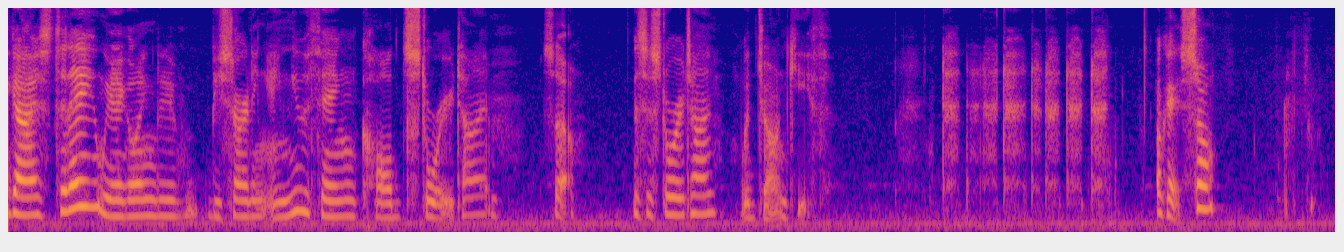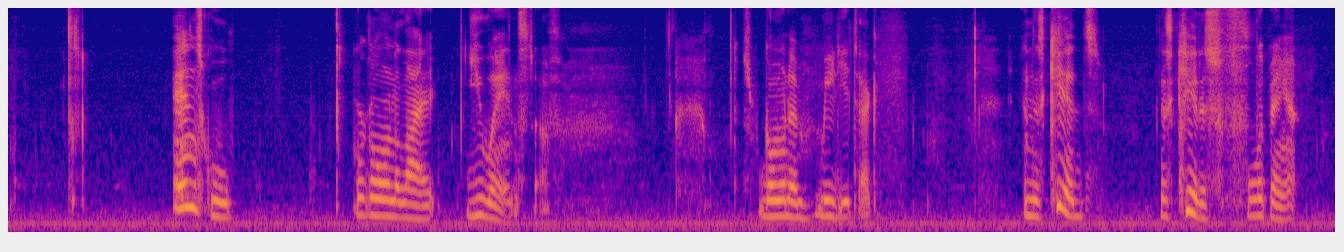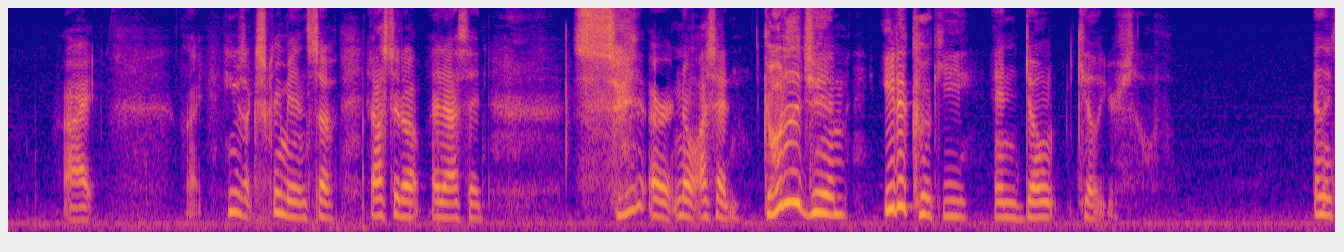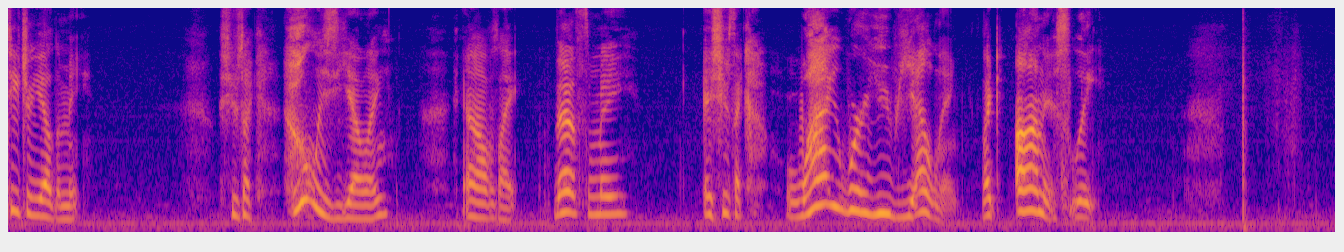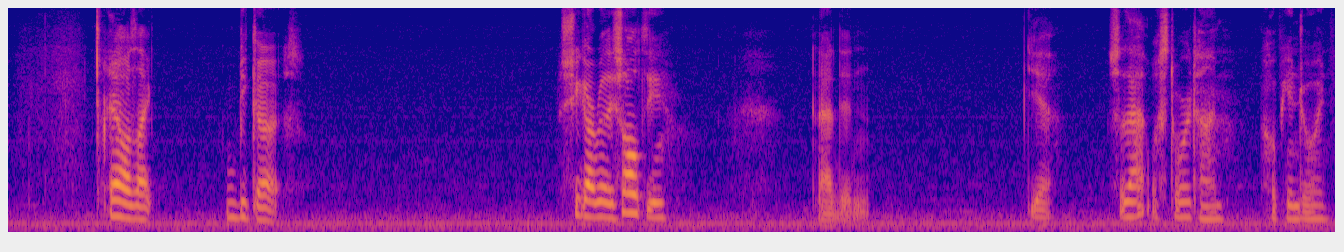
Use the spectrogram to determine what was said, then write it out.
Hey guys, today we are going to be starting a new thing called story time. So, this is story time with John Keefe. Okay, so in school, we're going to like UA and stuff. So we're going to Media Tech. And this kid's, this kid is flipping it. Alright. Right. He was like screaming and stuff. And I stood up and I said, Sit, or no, I said, go to the gym, eat a cookie, and don't kill yourself. And the teacher yelled at me. She was like, who was yelling? And I was like, that's me. And she was like, why were you yelling? Like, honestly. And I was like, because she got really salty and I didn't. Yeah. So that was story time. Hope you enjoyed.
